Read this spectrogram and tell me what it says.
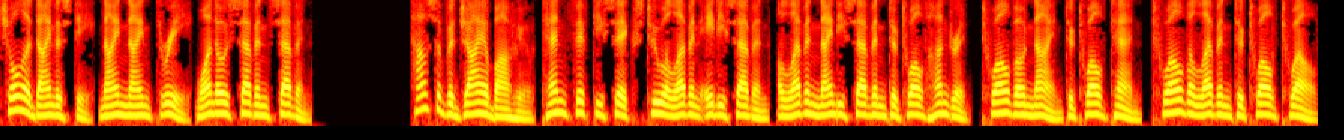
Chola dynasty 993 1077 House of Vijayabahu 1056 to 1187 1197 to 1200 1209 to 1210 1211 to 1212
